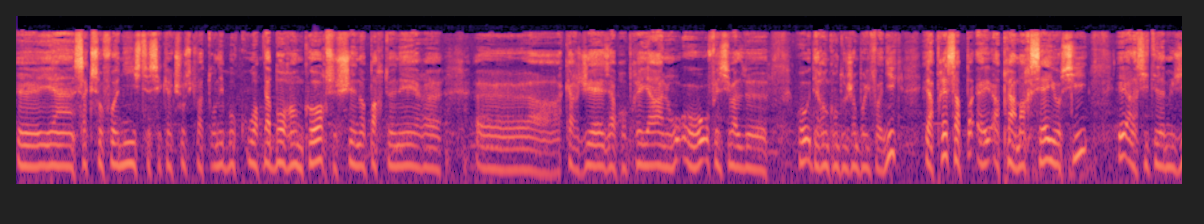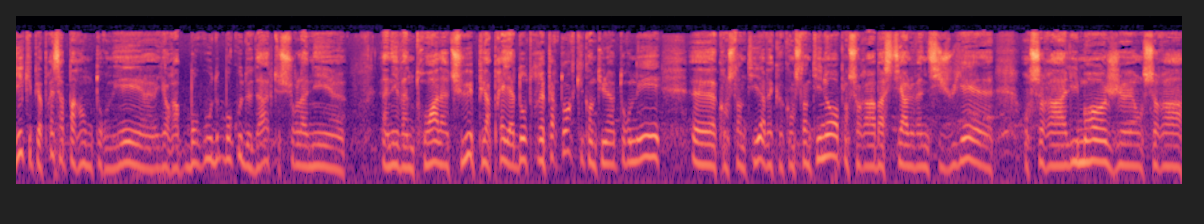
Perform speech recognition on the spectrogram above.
et un saxophoniste, c'est quelque chose qui va tourner beaucoup. D'abord en Corse, chez nos partenaires euh, euh à Cargès, à Propriane, au, festival de, des rencontres de chant polyphoniques. Et après, ça, après à Marseille aussi, et à la Cité de la Musique. Et puis après, ça part en tournée. Euh, il y aura beaucoup de, beaucoup de dates sur l'année l'année 23 là-dessus. Et puis après, il y a d'autres répertoires qui continuent à tourner. Euh, avec Constantinople, on sera à Bastia le 26 juillet, on sera à Limoges, on sera...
